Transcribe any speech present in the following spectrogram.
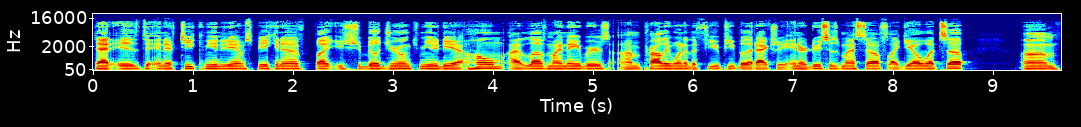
That is the NFT community I'm speaking of, but you should build your own community at home. I love my neighbors. I'm probably one of the few people that actually introduces myself like, yo, what's up? Um,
